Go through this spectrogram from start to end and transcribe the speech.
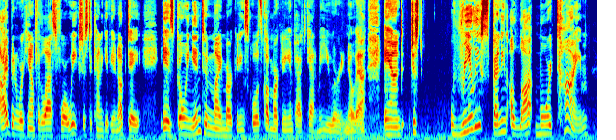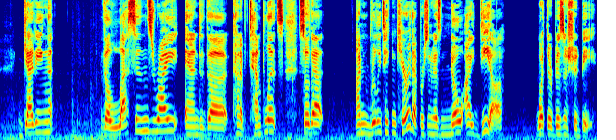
I've been working on for the last four weeks, just to kind of give you an update, is going into my marketing school. It's called Marketing Impact Academy. You already know that. And just really spending a lot more time getting the lessons right and the kind of templates so that I'm really taking care of that person who has no idea what their business should be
